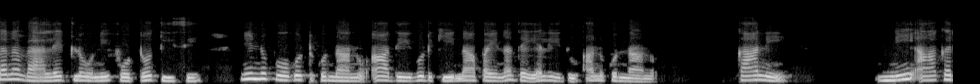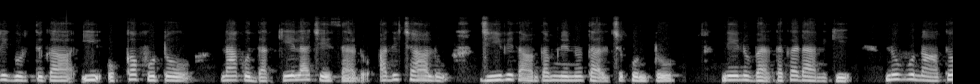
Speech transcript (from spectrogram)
తన వ్యాలెట్లోని ఫోటో తీసి నిన్ను పోగొట్టుకున్నాను. ఆ దేవుడికి నా పైన దయలేదు అనుకున్నాను. కానీ నీ ఆఖరి గుర్తుగా ఈ ఒక్క ఫోటో నాకు దక్కేలా చేశాడు. అది చాలు. జీవితాంతం నిన్ను తలుచుకుంటూ నేను బ్రతకడానికి. నువ్వు నాతో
